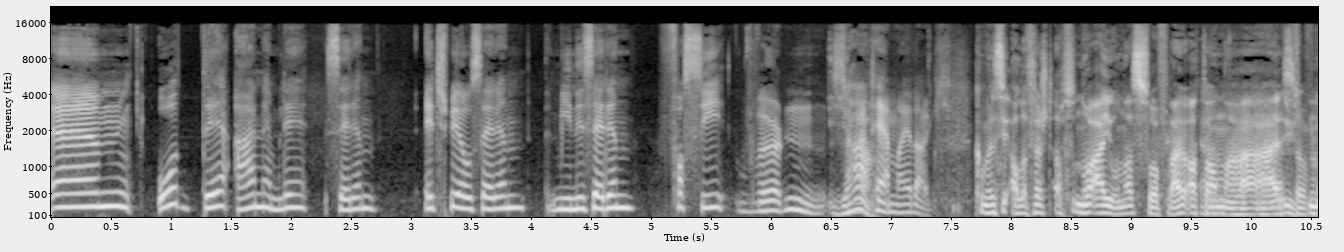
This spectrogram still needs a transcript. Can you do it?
Ehm, og det er nemlig serien, HBO-serien, miniserien Fossi Verden, som Ja. er temaet i dag. Kan man si aller først, altså, Nå er Jonas så flau at Ja, han er er uten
